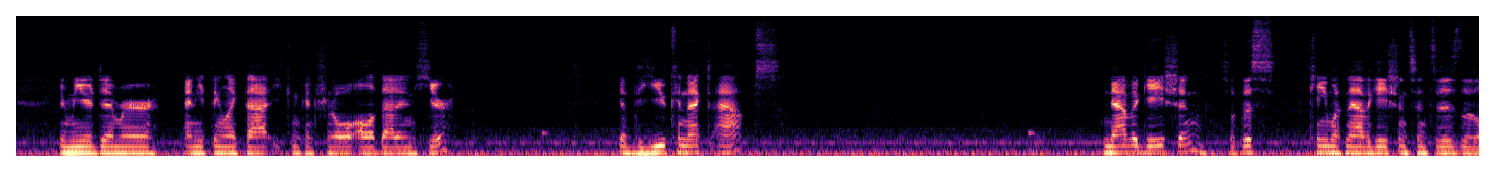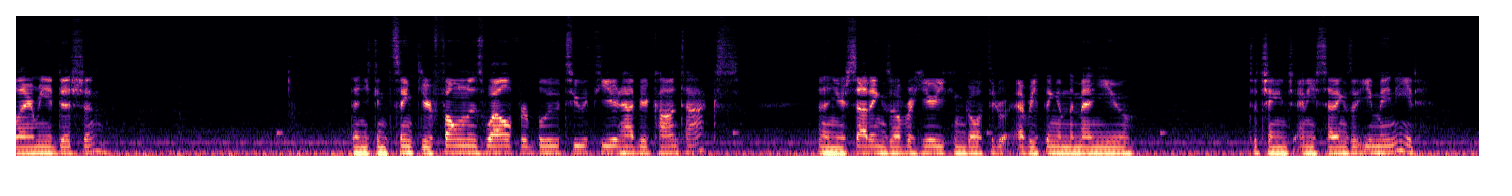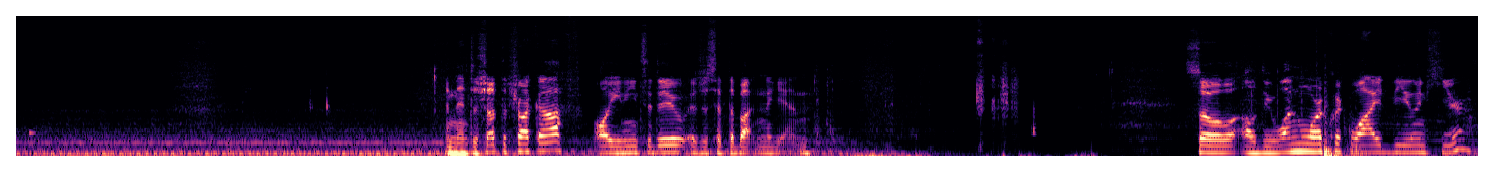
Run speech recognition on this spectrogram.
your mirror dimmer, anything like that, you can control all of that in here. You have the Uconnect apps navigation. So this came with navigation since it is the Laramie edition. Then you can sync your phone as well for Bluetooth here and have your contacts. And then your settings over here, you can go through everything in the menu to change any settings that you may need. And then to shut the truck off, all you need to do is just hit the button again. So I'll do one more quick wide view in here.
